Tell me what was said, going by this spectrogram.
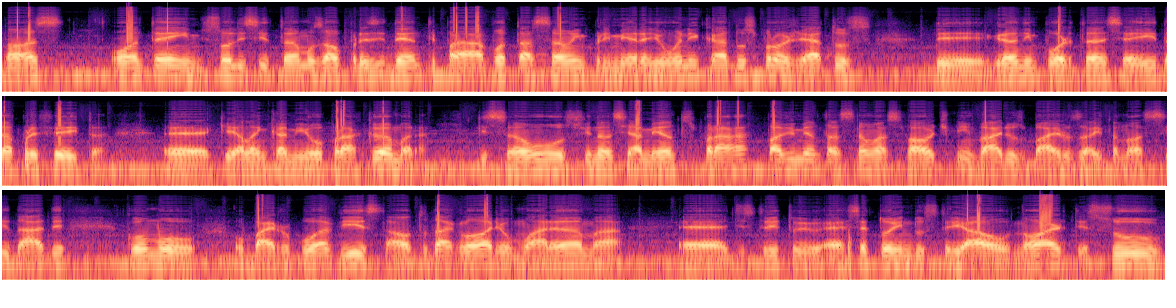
Nós ontem solicitamos ao presidente para a votação em primeira e única dos projetos de grande importância aí da prefeita, eh, que ela encaminhou para a Câmara que são os financiamentos para pavimentação asfáltica em vários bairros aí da nossa cidade, como o bairro Boa Vista, Alto da Glória, o Moarama, eh, distrito, eh, setor industrial norte, sul,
